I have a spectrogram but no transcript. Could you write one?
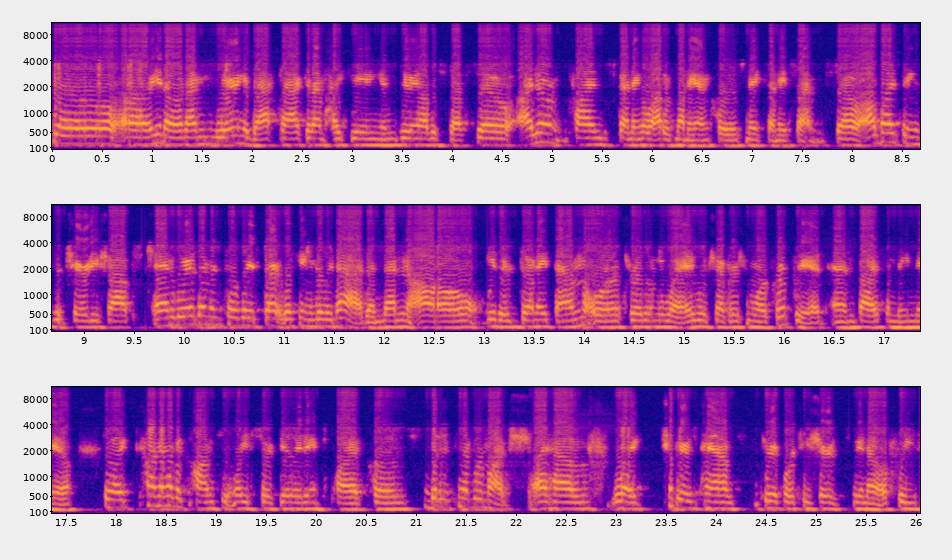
So, uh, you know, and I'm wearing a backpack and I'm hiking and doing all this stuff. So I don't find spending a lot of money on clothes makes any sense. So I'll buy things at charity shops and wear them until they start looking really bad. And then I'll either donate them or throw them away, whichever is more appropriate, and buy something new. So I kind of have a constantly circulating supply of clothes, but it's never much. I have like two pairs of pants, three or four t-shirts, you know, a fleece,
